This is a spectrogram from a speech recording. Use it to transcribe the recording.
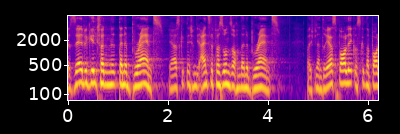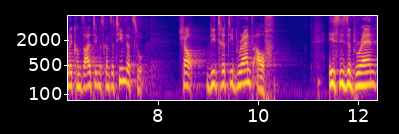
Dasselbe gilt für deine, deine Brand. Ja, es geht nicht um die Einzelperson, sondern um deine Brand. Weil ich bin Andreas Baulig und es gibt noch Baulig Consulting, das ganze Team dazu. Schau, wie tritt die Brand auf? Ist diese Brand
